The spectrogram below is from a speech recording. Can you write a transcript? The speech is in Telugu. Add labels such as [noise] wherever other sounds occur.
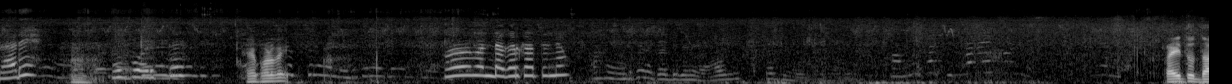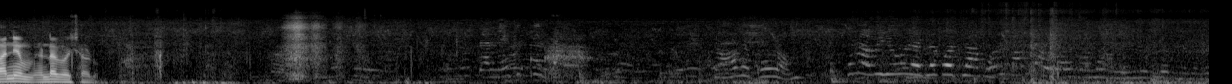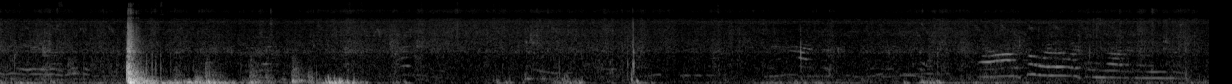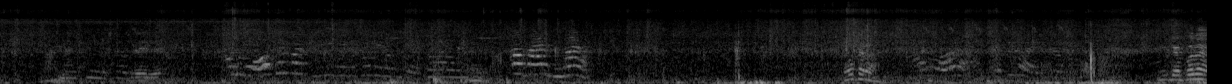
డాడీ పడితే ఏ పొడవై? మన దగ్గర కట్టలేం రైతు ధాన్యం ఎండవేశాడు ఓకేరా ఇంకెప్పలే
